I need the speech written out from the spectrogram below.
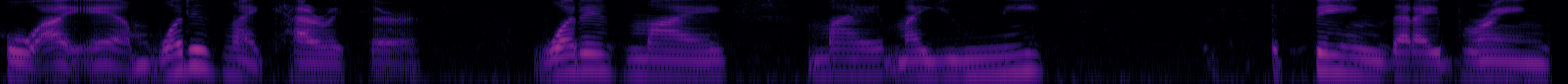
who i am. What is my character? What is my my my unique thing that I bring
